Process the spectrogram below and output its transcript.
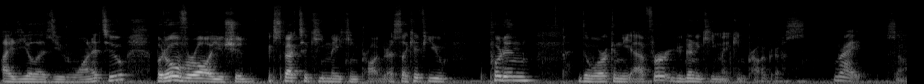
ideal as you'd want it to but overall you should expect to keep making progress like if you put in the work and the effort you're going to keep making progress right so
